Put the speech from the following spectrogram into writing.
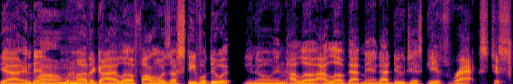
Yeah, and then Wow, when my other guy I love following was uh, Steve will do it. You know, and Mm-hmm. I love I love that man. That dude just gives racks. Just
